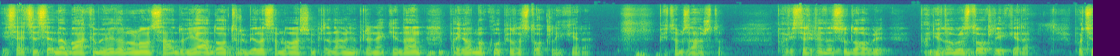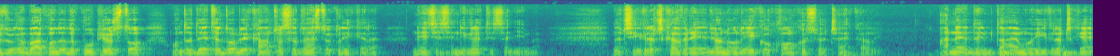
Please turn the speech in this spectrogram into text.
I sećam se jedna baka me videla u Novom Sadu, ja, doktor, bila sam na vašem predavanju pre neki dan, pa je odmah kupila 100 klikera. Pitam zašto? Pa vi ste rekli da su dobri. Pa nije dobro 100 klikera. Pa će druga baka onda da kupi još 100. Onda dete dobije kantu sa 200 klikera. Neće se ni igrati sa njima. Znači, igračka vredi onoliko koliko su je čekali a ne da im dajemo igračke,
